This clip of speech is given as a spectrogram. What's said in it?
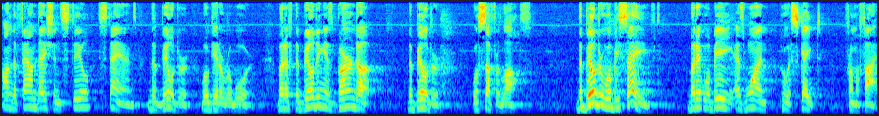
on the foundation still stands, the builder will get a reward. But if the building is burned up, the builder will suffer loss. The builder will be saved, but it will be as one who escaped from a fire.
